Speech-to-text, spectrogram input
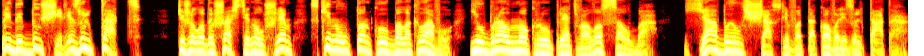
предыдущий результат. Тяжело дыша, стянул шлем, скинул тонкую балаклаву и убрал мокрую прядь волос со лба. Я был счастлив от такого результата.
